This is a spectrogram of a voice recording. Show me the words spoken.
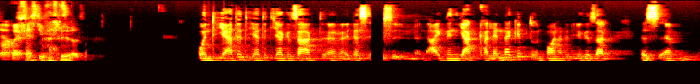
Ja. bei Festivals Verstehe. oder so. Und ihr hattet, ihr hattet ja gesagt, ähm, dass es einen eigenen Jagdkalender gibt und vorhin hattet ihr gesagt, dass, ähm,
